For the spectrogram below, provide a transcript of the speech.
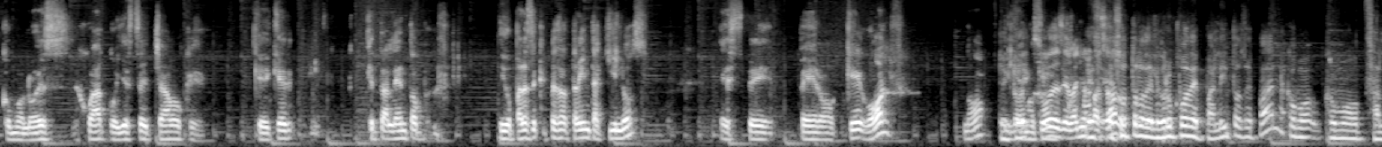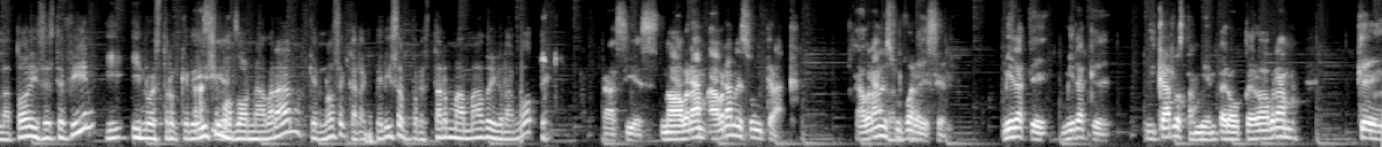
como lo es Joaco y este chavo que, que, que, que talento, digo, parece que pesa 30 kilos, este, pero qué golf, ¿no? Y lo demostró desde el año es, pasado. Es otro del grupo de palitos de pan, como, como Salatoris este fin, y, y nuestro queridísimo Don Abraham, que no se caracteriza por estar mamado y grandote. Así es. No, Abraham, Abraham es un crack. Abraham es un fuera de serie. Mira que, mira que, y Carlos también, pero, pero Abraham, que,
